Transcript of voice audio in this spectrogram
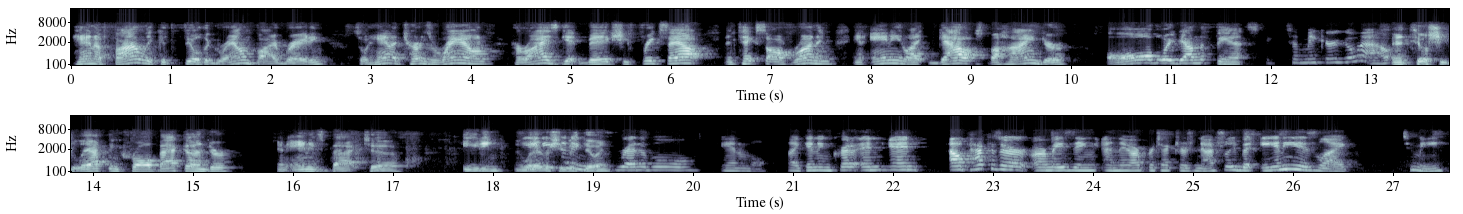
Hannah finally could feel the ground vibrating. So Hannah turns around, her eyes get big, she freaks out and takes off running. And Annie like gallops behind her all the way down the fence to make her go out until she left and crawled back under. And Annie's back to eating and whatever Annie's she was doing. Incredible animal, like an incredible and and alpacas are, are amazing and they are protectors naturally, but Annie is like to me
